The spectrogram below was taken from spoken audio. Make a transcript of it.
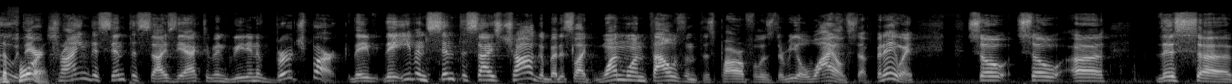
the forest. They're trying to synthesize the active ingredient of birch bark. They they even synthesize chaga, but it's like one one thousandth as powerful as the real wild stuff. But anyway, so so uh, this uh,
